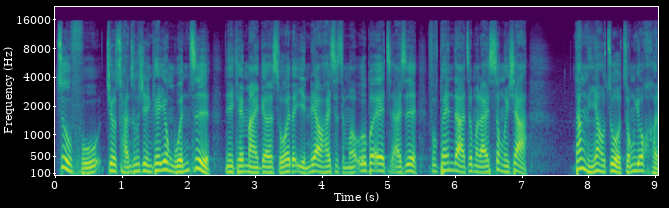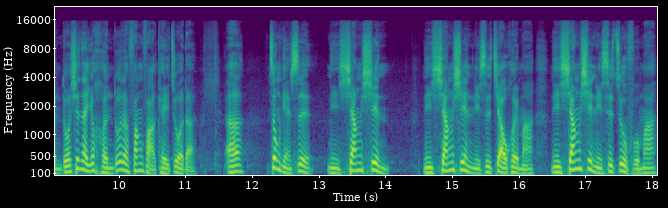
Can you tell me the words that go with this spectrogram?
祝福就传出去。你可以用文字，你也可以买个所谓的饮料，还是什么 Uber Eats，还是 Foodpanda 这么来送一下。当你要做，总有很多，现在有很多的方法可以做的。而重点是你相信，你相信你是教会吗？你相信你是祝福吗？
